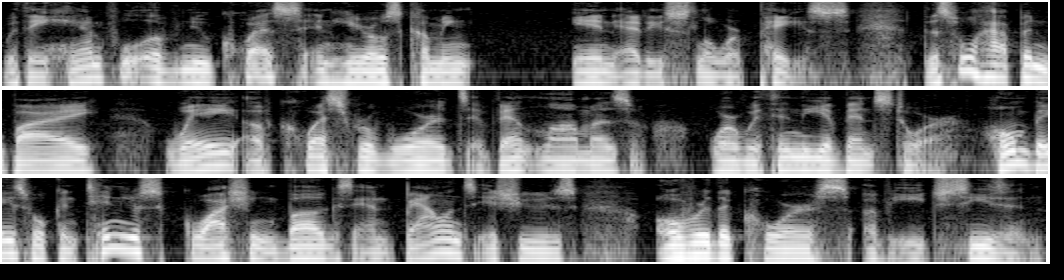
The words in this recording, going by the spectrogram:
with a handful of new quests and heroes coming in at a slower pace. This will happen by way of quest rewards, event llamas, or within the event store. Home base will continue squashing bugs and balance issues over the course of each season.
